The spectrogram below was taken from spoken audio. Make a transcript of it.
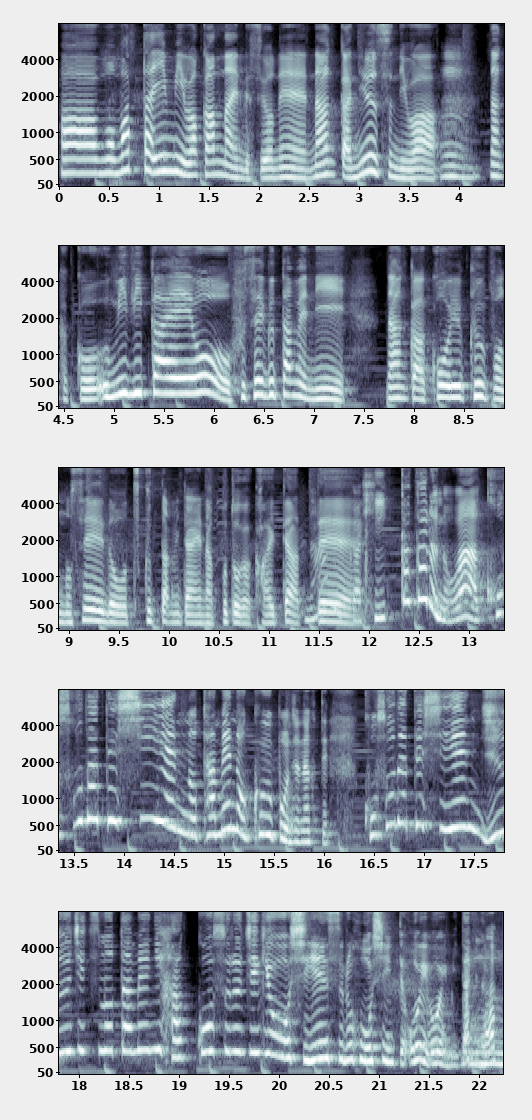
あーもうまた意味わかんないんですよね。なんかニュースには、うん。なんかこう海控えを防ぐためになんかこういうクーポンの制度を作ったみたいなことが書いてあっなんて。か引っかかるのは子育て支援のためのクーポンじゃなくて子育て支援充実のために発行する事業を支援する方針っておいおいみたいな、うん。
